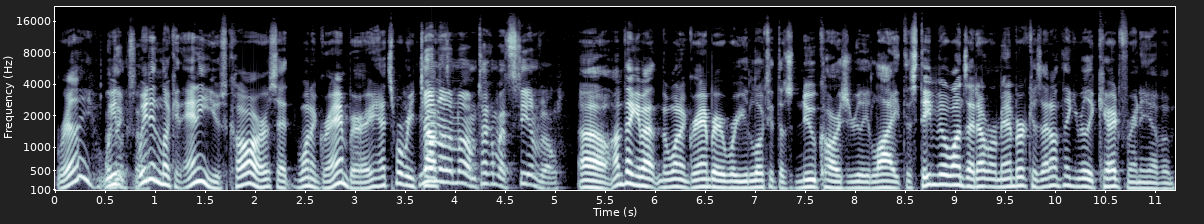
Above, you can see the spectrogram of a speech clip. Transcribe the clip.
really? We think so. we didn't look at any used cars at one at Granbury. That's where we No, talked. no, no. I'm talking about Stephenville. Oh, I'm thinking about the one at Granbury where you looked at those new cars you really liked. The Stephenville ones I don't remember because I don't think you really cared for any of them.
